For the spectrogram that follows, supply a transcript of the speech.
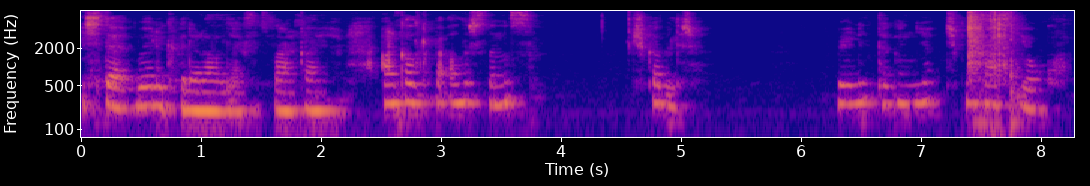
İşte böyle küpeler alacaksınız arkadaşlar. Arkalı küpe alırsanız çıkabilir. Böyle takınca çıkma şansı yok.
